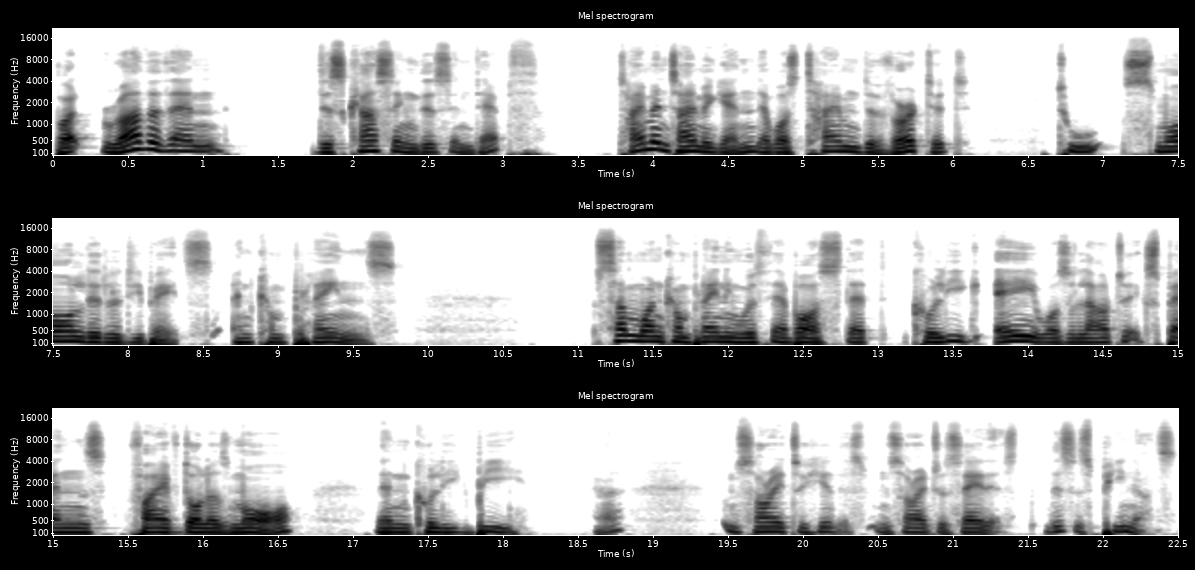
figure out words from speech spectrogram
But rather than discussing this in depth, time and time again, there was time diverted to small little debates and complaints. Someone complaining with their boss that colleague A was allowed to expense $5 more than colleague B. Yeah? I'm sorry to hear this. I'm sorry to say this. This is peanuts.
